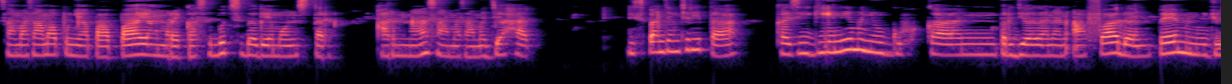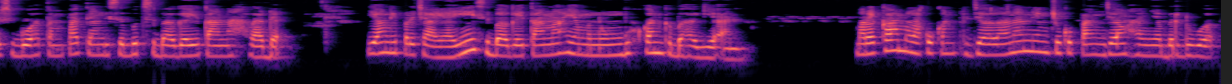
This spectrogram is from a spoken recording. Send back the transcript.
sama-sama punya papa yang mereka sebut sebagai monster karena sama-sama jahat. Di sepanjang cerita, Kazigi ini menyuguhkan perjalanan Ava dan P menuju sebuah tempat yang disebut sebagai Tanah Lada, yang dipercayai sebagai tanah yang menumbuhkan kebahagiaan. Mereka melakukan perjalanan yang cukup panjang hanya berdua,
